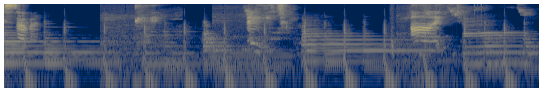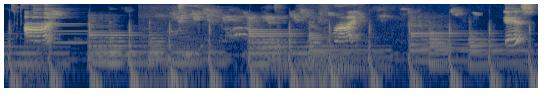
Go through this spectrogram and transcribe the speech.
thirty-seven, D H I R D Y S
